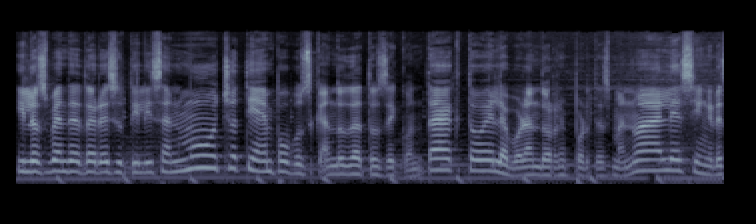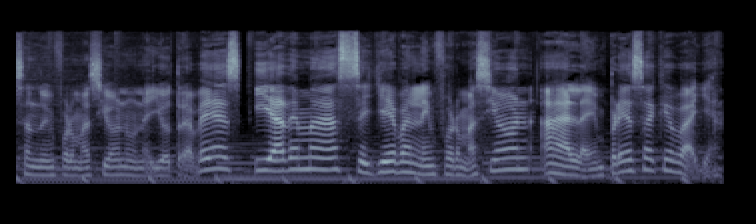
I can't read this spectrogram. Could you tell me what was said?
y los vendedores utilizan mucho tiempo buscando datos de contacto, elaborando reportes manuales, ingresando información una y otra vez y además se llevan la información a la empresa que vayan.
